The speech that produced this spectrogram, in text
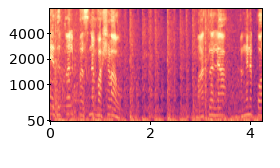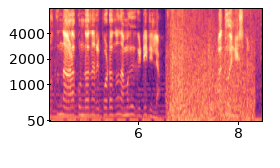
നിങ്ങളിങ്ങനെ എതിർത്താൽ പ്രശ്നം വഷളാവും. മാത്രമല്ല അങ്ങനെ പുറത്തുനിന്ന് ആളെ കൊണ്ടുവന്ന റിപ്പോർട്ടൊന്നും നമുക്ക് കിട്ടിയിട്ടില്ല. അതും അന്വേഷിക്കണം.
